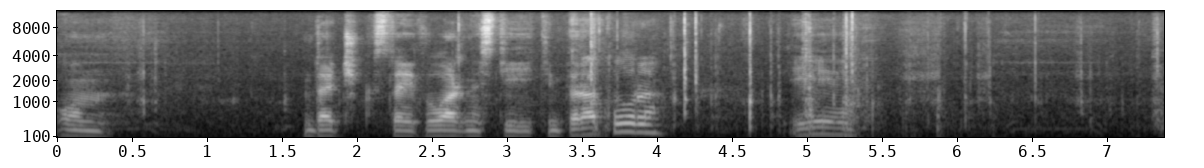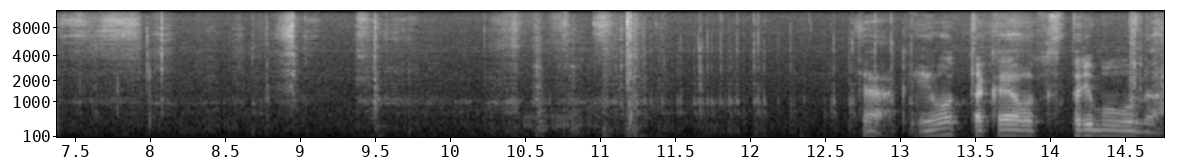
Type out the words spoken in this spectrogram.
он датчик стоит влажности и температуры и так и вот такая вот приблуда.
